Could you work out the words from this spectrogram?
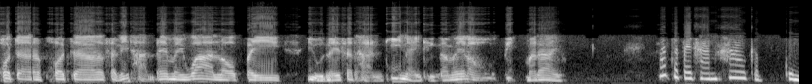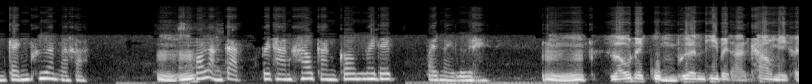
พอจะพอจะสันนิษฐานได้ไหมว่าเราไปอยู่ในสถานที่ไหนถึงทำให้เราติดมาได้ น่าจะไปทานข้าวกับกลุ่มแก๊งเพื่อนนะคะ อืมเพราะหลังจากไปทานข้าวกันก็ไม่ได้ไปไหนเลย อืม แล้วในกลุ่มเพื่อนที่ไปทานข้าวมีใคร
